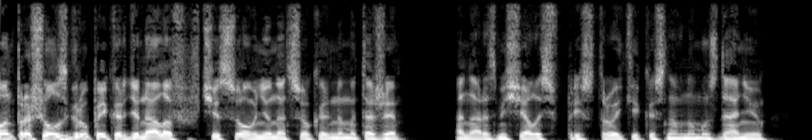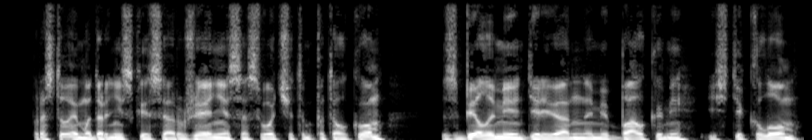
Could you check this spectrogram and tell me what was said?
Он прошел с группой кардиналов в часовню на цокольном этаже. Она размещалась в пристройке к основному зданию. Простое модернистское сооружение со сводчатым потолком, с белыми деревянными балками и стеклом,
